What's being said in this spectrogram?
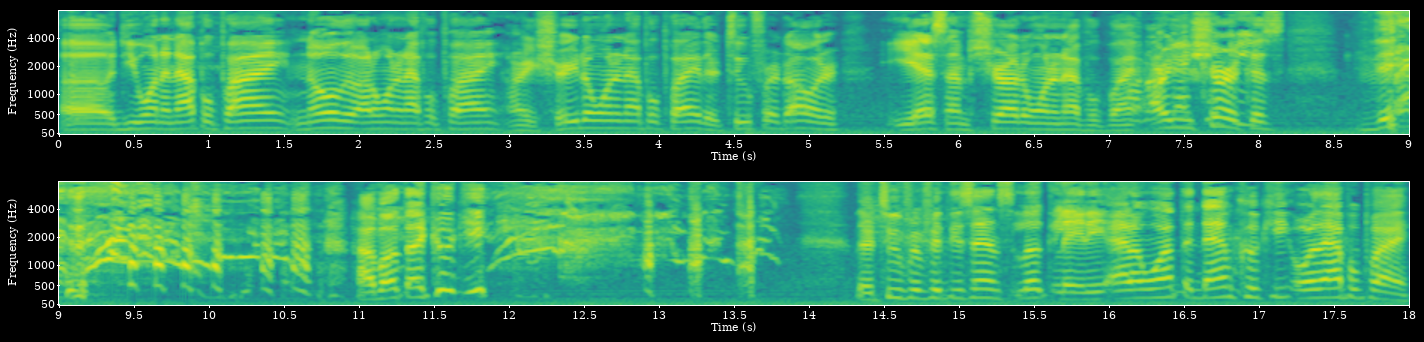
Uh, do you want an apple pie? No, I don't want an apple pie. Are you sure you don't want an apple pie? They're two for a dollar. Yes, I'm sure I don't want an apple pie. Are you sure? Because this. How about that cookie? They're two for 50 cents. Look, lady, I don't want the damn cookie or the apple pie.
